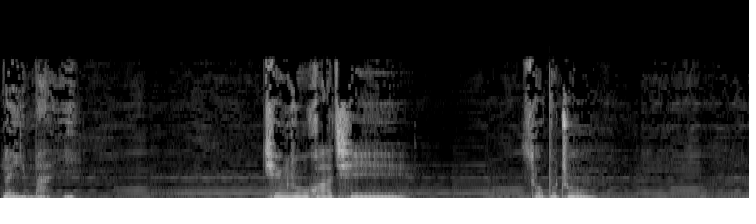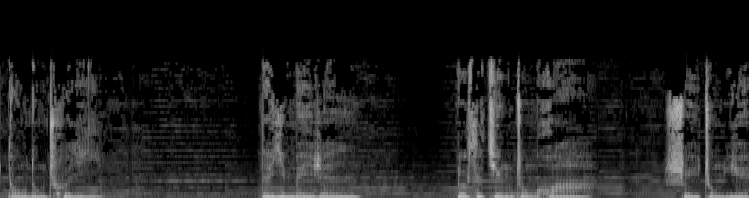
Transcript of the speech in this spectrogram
泪满衣。情如花期，锁不住，浓浓春意。那一美人，又似镜中花。水中月，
